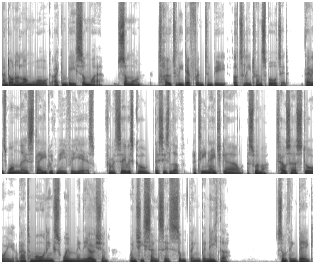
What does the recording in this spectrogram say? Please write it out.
And on a long walk, I can be somewhere, someone totally different and be utterly transported. There is one that has stayed with me for years, from a series called This Is Love. A teenage girl, a swimmer, tells her story about a morning swim in the ocean when she senses something beneath her, something big.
